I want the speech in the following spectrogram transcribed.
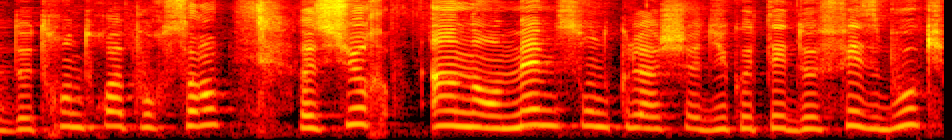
de 33% euh, sur un an. Même son de cloche du côté de Facebook.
